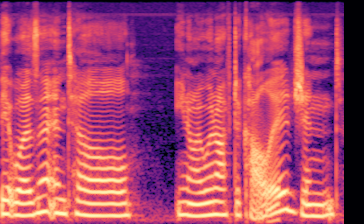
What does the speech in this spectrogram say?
it wasn't until, you know, I went off to college and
